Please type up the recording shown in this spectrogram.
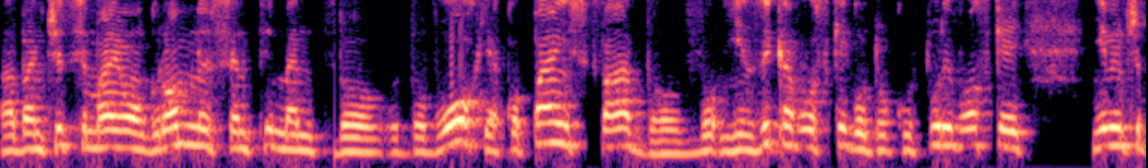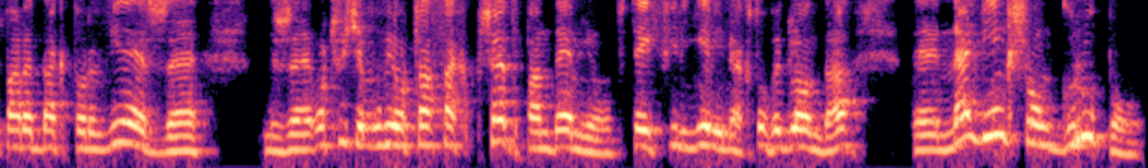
Albańczycy mają ogromny sentyment do, do Włoch jako państwa, do języka włoskiego, do kultury włoskiej. Nie wiem, czy pan redaktor wie, że, że oczywiście mówię o czasach przed pandemią, w tej chwili nie wiem, jak to wygląda. E, największą grupą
